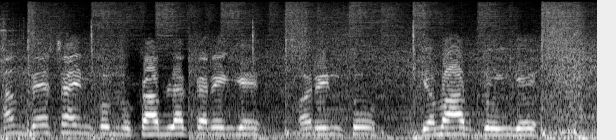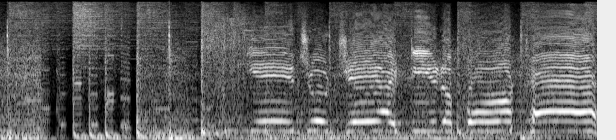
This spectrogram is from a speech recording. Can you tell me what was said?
हम वैसा इनको मुकाबला करेंगे और इनको जवाब देंगे। ये जो जे आई टी रिपोर्ट है,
